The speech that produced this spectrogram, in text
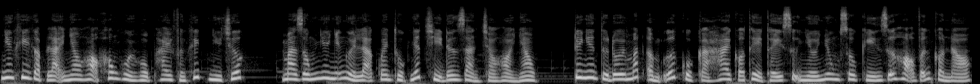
Nhưng khi gặp lại nhau họ không hồi hộp hay phấn khích như trước, mà giống như những người lạ quen thuộc nhất chỉ đơn giản chào hỏi nhau. Tuy nhiên từ đôi mắt ẩm ướt của cả hai có thể thấy sự nhớ nhung sâu kín giữa họ vẫn còn đó.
